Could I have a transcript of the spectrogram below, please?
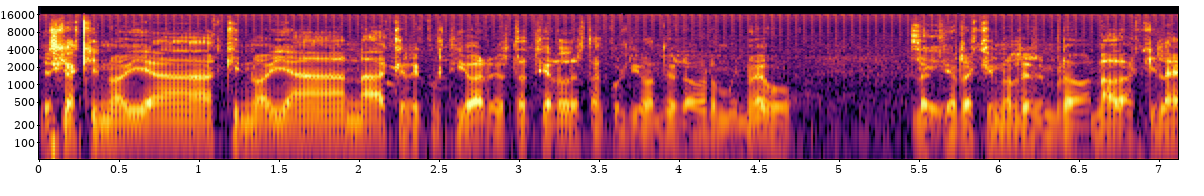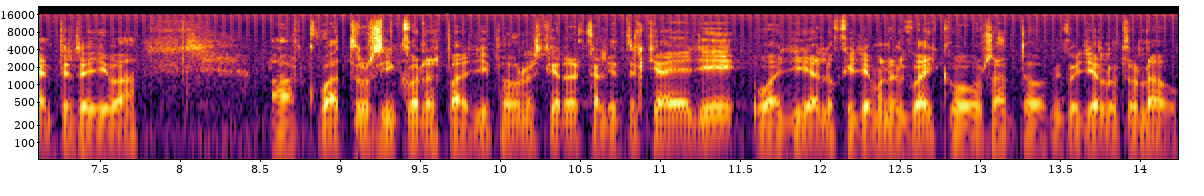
es que aquí no había, aquí no había nada que recultivar, esta tierra la están cultivando es ahora muy nuevo. La tierra aquí no le sembraba nada, aquí la gente se iba a cuatro o cinco horas para allí, para unas tierras calientes que hay allí, o allí a lo que llaman el Guayco o Santo Domingo, allá al otro lado.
